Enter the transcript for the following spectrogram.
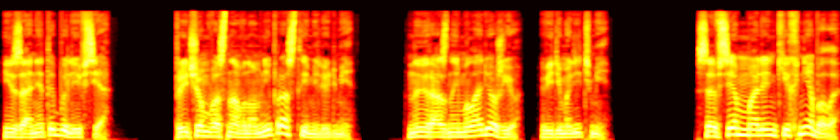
и заняты были все. Причем в основном не простыми людьми, но и разной молодежью, видимо, детьми. Совсем маленьких не было,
